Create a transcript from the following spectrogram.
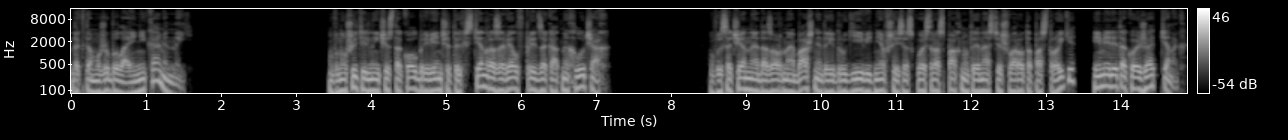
да к тому же была и не каменной. Внушительный чистокол бревенчатых стен разовел в предзакатных лучах. Высоченная дозорная башня, да и другие видневшиеся сквозь распахнутые настежь ворота постройки, имели такой же оттенок.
